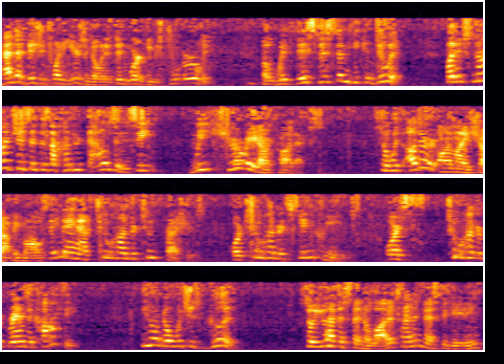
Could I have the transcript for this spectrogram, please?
had that vision 20 years ago and it didn't work. He was too early. But with this system, he can do it. But it's not just that there's 100,000. See, we curate our products. So with other online shopping malls, they may have 200 toothbrushes or 200 skin creams or 200 brands of coffee. You don't know which is good. So you have to spend a lot of time investigating,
